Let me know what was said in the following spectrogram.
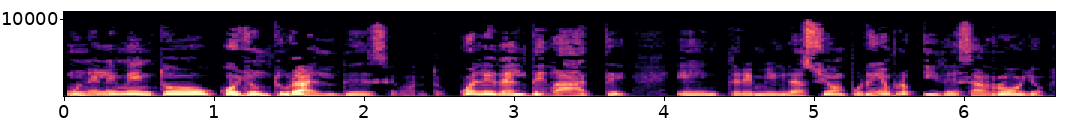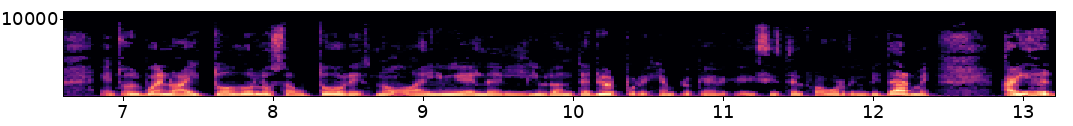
un elemento coyuntural de ese momento. ¿Cuál era el debate entre migración, por ejemplo, y desarrollo? Entonces, bueno, hay todos los autores, ¿no? Ahí en el libro anterior, por ejemplo, que hiciste el favor de invitarme, ahí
